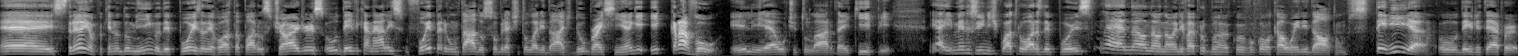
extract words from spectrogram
É estranho, porque no domingo, depois da derrota para os Chargers, o Dave Canales foi perguntado sobre a titularidade do Bryce Young e cravou: ele é o titular da equipe. E aí, menos de 24 horas depois, é, não, não, não, ele vai pro banco, eu vou colocar o Andy Dalton. Teria o David Tepper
